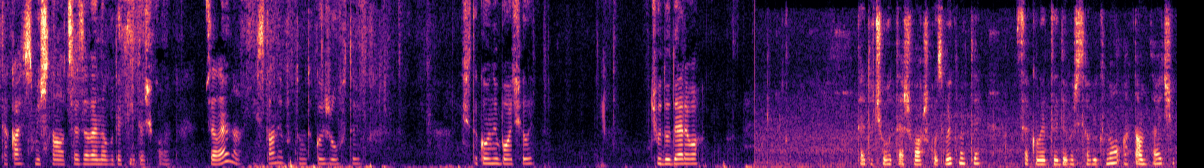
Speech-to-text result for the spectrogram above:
Така смішна, оце зелена буде квіточка. Зелена і стане потім такою жовтою. Ще такого не бачили. Чудо дерева. Те, до чого теж важко звикнути, це коли ти дивишся в вікно, а там зайчик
